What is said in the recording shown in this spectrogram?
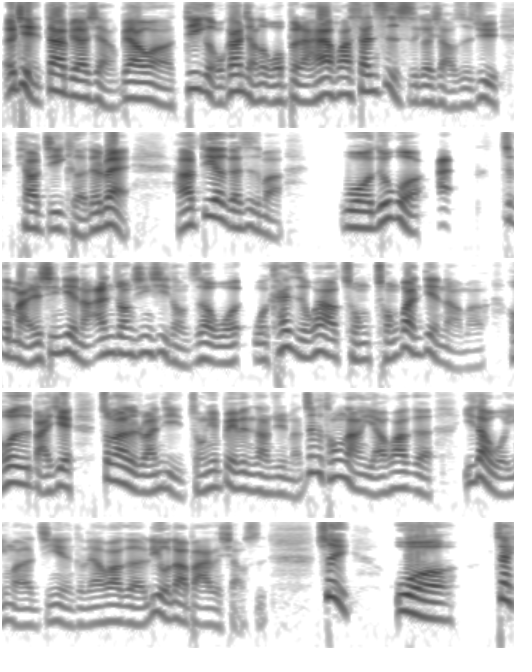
而且大家不要想，不要忘了，第一个我刚刚讲的，我本来还要花三四十个小时去挑机壳，对不对？然后第二个是什么？我如果安这个买了新电脑，安装新系统之后，我我开始会要重重灌电脑嘛，或者是把一些重要的软体重新备份上去嘛，这个通常也要花个依照我以往的经验，可能要花个六到八个小时。所以我在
